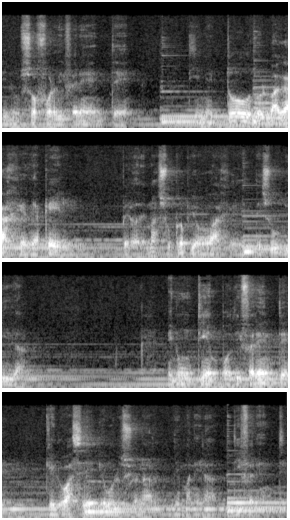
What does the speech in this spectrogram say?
Tiene un software diferente, tiene todo el bagaje de aquel, pero además su propio bagaje de su vida en un tiempo diferente que lo hace evolucionar de manera diferente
